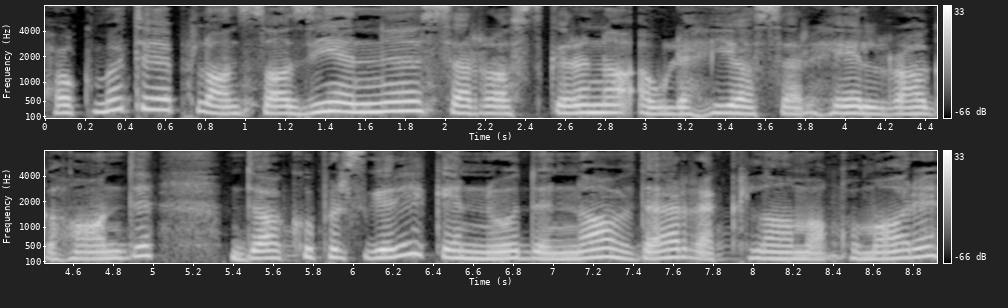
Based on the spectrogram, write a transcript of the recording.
حکمت پلانسازی سرراستگرنا اولهیا سرهیل راگهاند دا کوپرسگری که نود ناو در رکلام قمار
